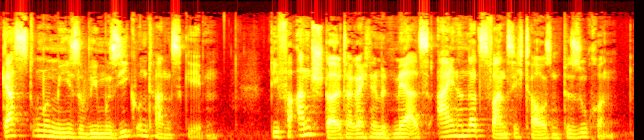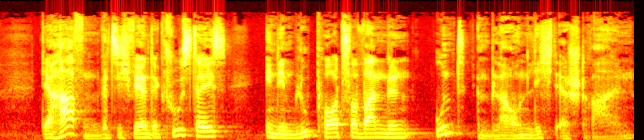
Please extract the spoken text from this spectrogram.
Gastronomie sowie Musik und Tanz geben. Die Veranstalter rechnen mit mehr als 120.000 Besuchern. Der Hafen wird sich während der Cruise Days in den Blue Port verwandeln und im blauen Licht erstrahlen.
